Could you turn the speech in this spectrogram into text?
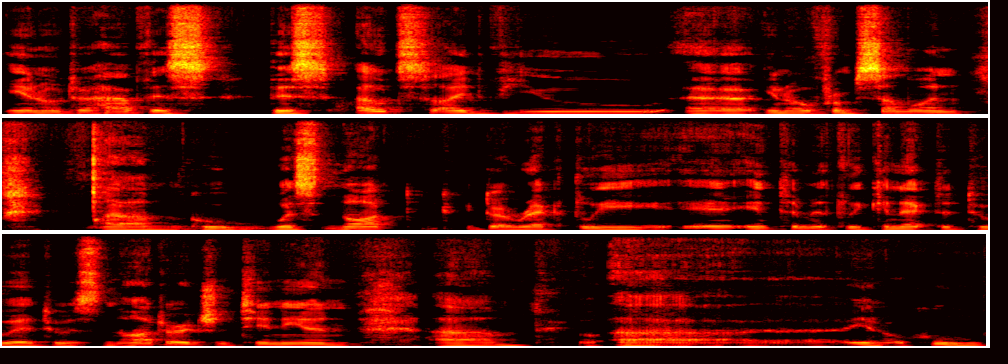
you know, to have this this outside view, uh, you know, from someone um, who was not directly intimately connected to it, who is not Argentinian, um, uh, you know, who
